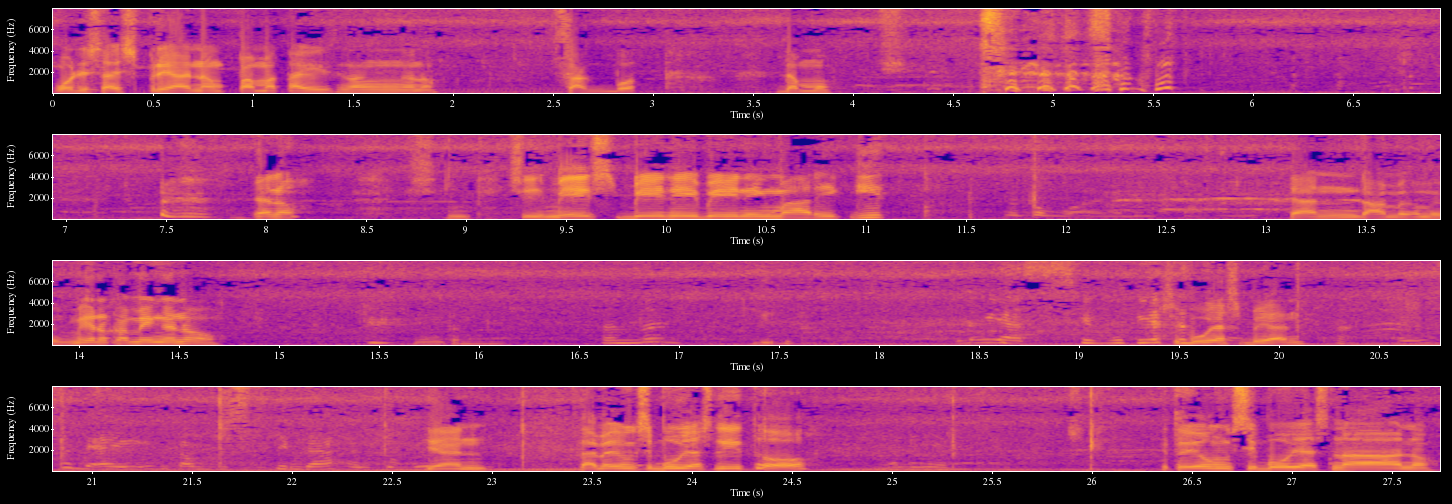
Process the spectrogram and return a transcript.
Pwede sa sprayan ng pamatay ng ano sagbot, damo. Yan o. Si Miss Bini Bining Marikit. Yan, dami kami. Meron kaming ano, Sandal. Sibuyas. Sibuyas. sibuyas ba yan? Ayun sabi ay gusto tindahan. Sibuyas. Yan. Dami yung sibuyas dito, oh. Ito yung sibuyas na ano,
